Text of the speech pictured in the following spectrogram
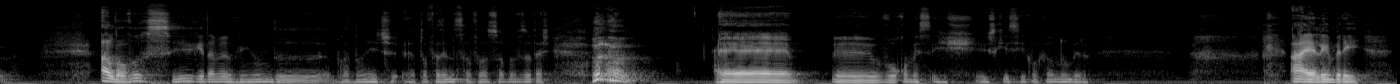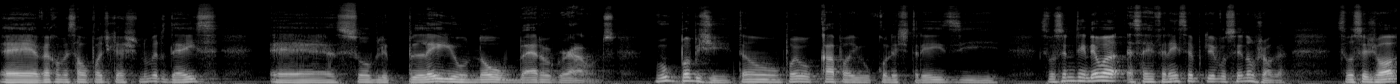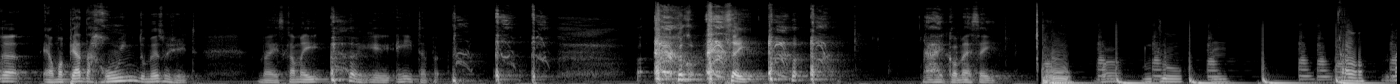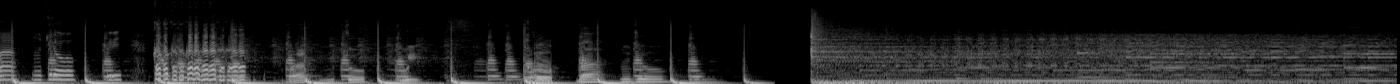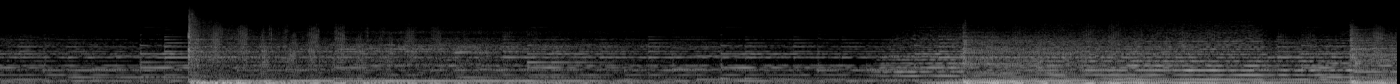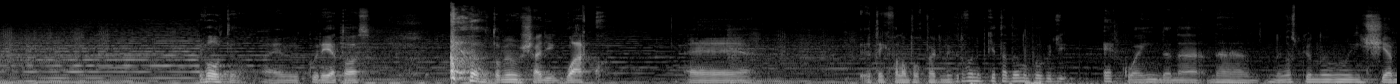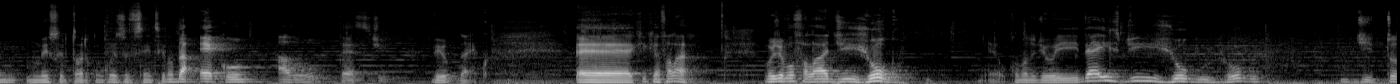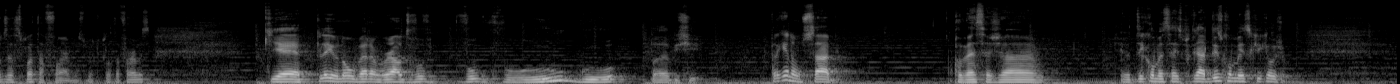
isso. Alô, você que tá me ouvindo. Boa noite. Eu tô fazendo essa voz só pra fazer o teste. É, eu vou começar. Ixi, eu esqueci qual é o número. Ah, é, lembrei. É, vai começar o podcast número 10 é, sobre Play You Know Battlegrounds. Vulgo PUBG. Então põe o capa e o colete 3 e. Se você não entendeu essa referência é porque você não joga. Se você joga, é uma piada ruim do mesmo jeito. Mas calma aí. Eita. Começa aí. Ai, começa aí. Voltou. Aí eu curei a tosse. Tomei um chá de guaco. É... Eu tenho que falar um pouco perto do microfone porque tá dando um pouco de eco ainda na, na- negócio, porque eu não enchi o meu escritório com coisa suficiente, senão dá eco. Alô, teste. Viu? Dá eco. É, O que, que eu ia falar? Hoje eu vou falar de jogo. É o comando de UI 10 de jogo. Jogo de todas as plataformas. Plataformas que é PlayerUnknown Battlegrounds vul- vul- vulgo PUBG. Pra quem não sabe, começa já. Eu tenho que começar a explicar desde o começo o que é o jogo.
